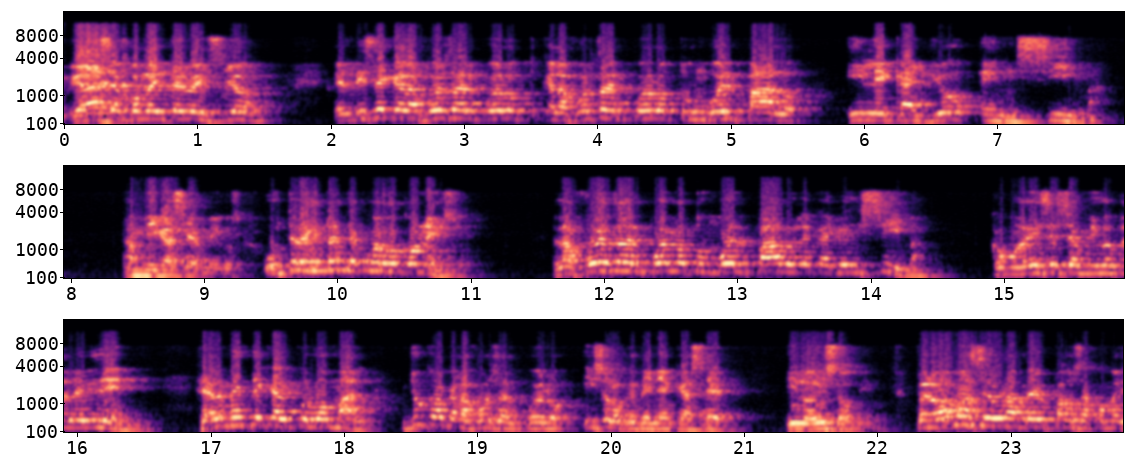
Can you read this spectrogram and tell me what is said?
gracias por la intervención. Él dice que la fuerza del pueblo, que la fuerza del pueblo tumbó el palo y le cayó encima. Amigas y amigos, ¿ustedes están de acuerdo con eso? La fuerza del pueblo tumbó el palo y le cayó encima, como dice ese amigo televidente realmente calculó mal. Yo creo que la fuerza del pueblo hizo lo que tenía que hacer y lo hizo bien. Pero vamos a hacer una breve pausa comercial.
